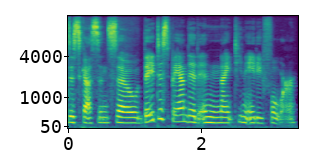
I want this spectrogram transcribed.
discuss, and so they disbanded in 1984.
